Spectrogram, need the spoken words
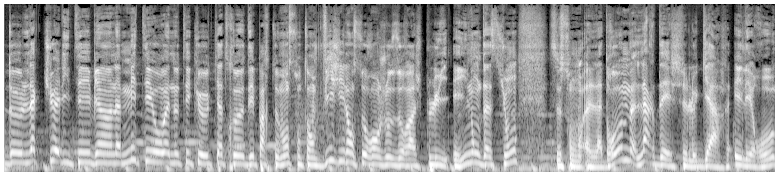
de l'actualité. Eh bien, la météo a noté que quatre départements sont en vigilance orange aux orages, pluie et inondations. Ce sont la Drôme, l'Ardèche, le Gard et l'Hérault.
